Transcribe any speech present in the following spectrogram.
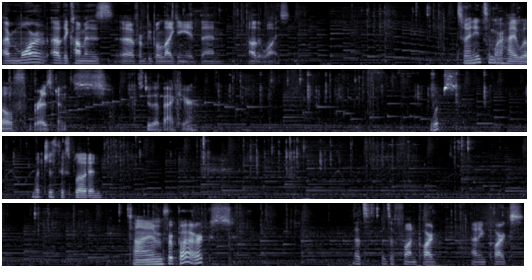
are more of the comments uh, from people liking it than otherwise. So I need some more high wealth residents. Let's do that back here. Whoops. What just exploded? Time for parks. That's that's a fun part, adding parks.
